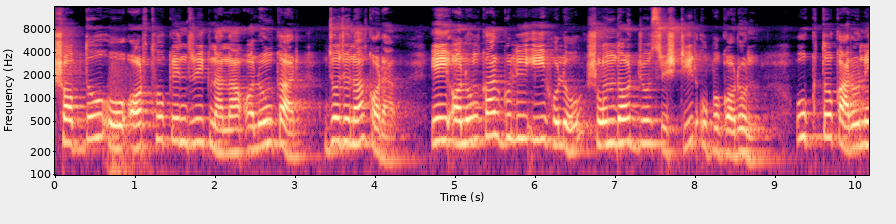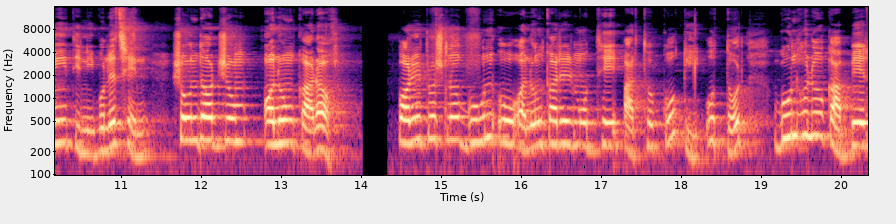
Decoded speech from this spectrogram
শব্দ ও অর্থকেন্দ্রিক নানা অলঙ্কার যোজনা করা। এই অলঙ্কারগুলিই হল সৌন্দর্য সৃষ্টির উপকরণ। উক্ত কারণেই তিনি বলেছেন, সৌন্দর্যম অলঙ্কার। পরের প্রশ্ন, গুণ ও অলঙ্কারের মধ্যে পার্থক্য কি? উত্তর, গুণ হল কাব্যের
